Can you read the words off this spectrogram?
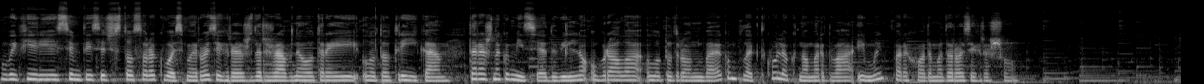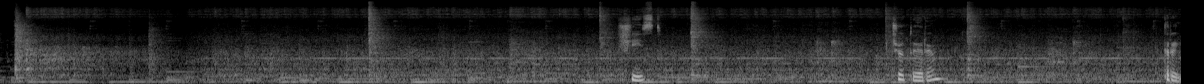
В ефірі 7148 розіграш державної лотереї Лототрійка. Тиражна комісія довільно обрала лототрон Б комплект кульок номер 2 і ми переходимо до розіграшу. Шість. Чотири. Три.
